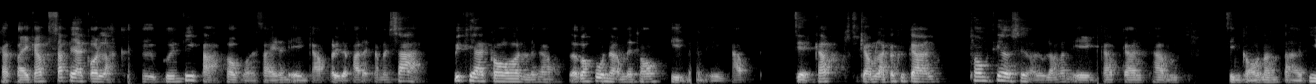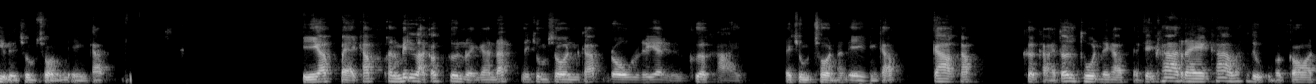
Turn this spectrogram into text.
ถัดไปครับทรัพยากรหลักคือพื้นที่ป่าคลองหัวไซนั่นเองครับผลิตภัณฑ์ธรรมชาติ วิทยากรนะครับ แล้วก็ผู้นำในท้องถิ่นนั่นเองครับ เจ็ดครับกิจกรรมหลักก็คือการท่องเที่ยวเชิงอนุรักษ์นั่นเองครับ การทำสิ่งของต่างๆ ที่อยู่ในชุมชนนั่นเองครับทีนี้ครับแปดครับพันธมิตรหลักก็คือหน่วยงานรัฐในชุมชนครับ โรงเรียนหรือเครือข่ายในชุมชนนั่นเองครับเก้าครับ เครือข่ายต้นทุนนะครับอย่างเช่นค่าแรงค่าวัสดุอุปกรณ์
